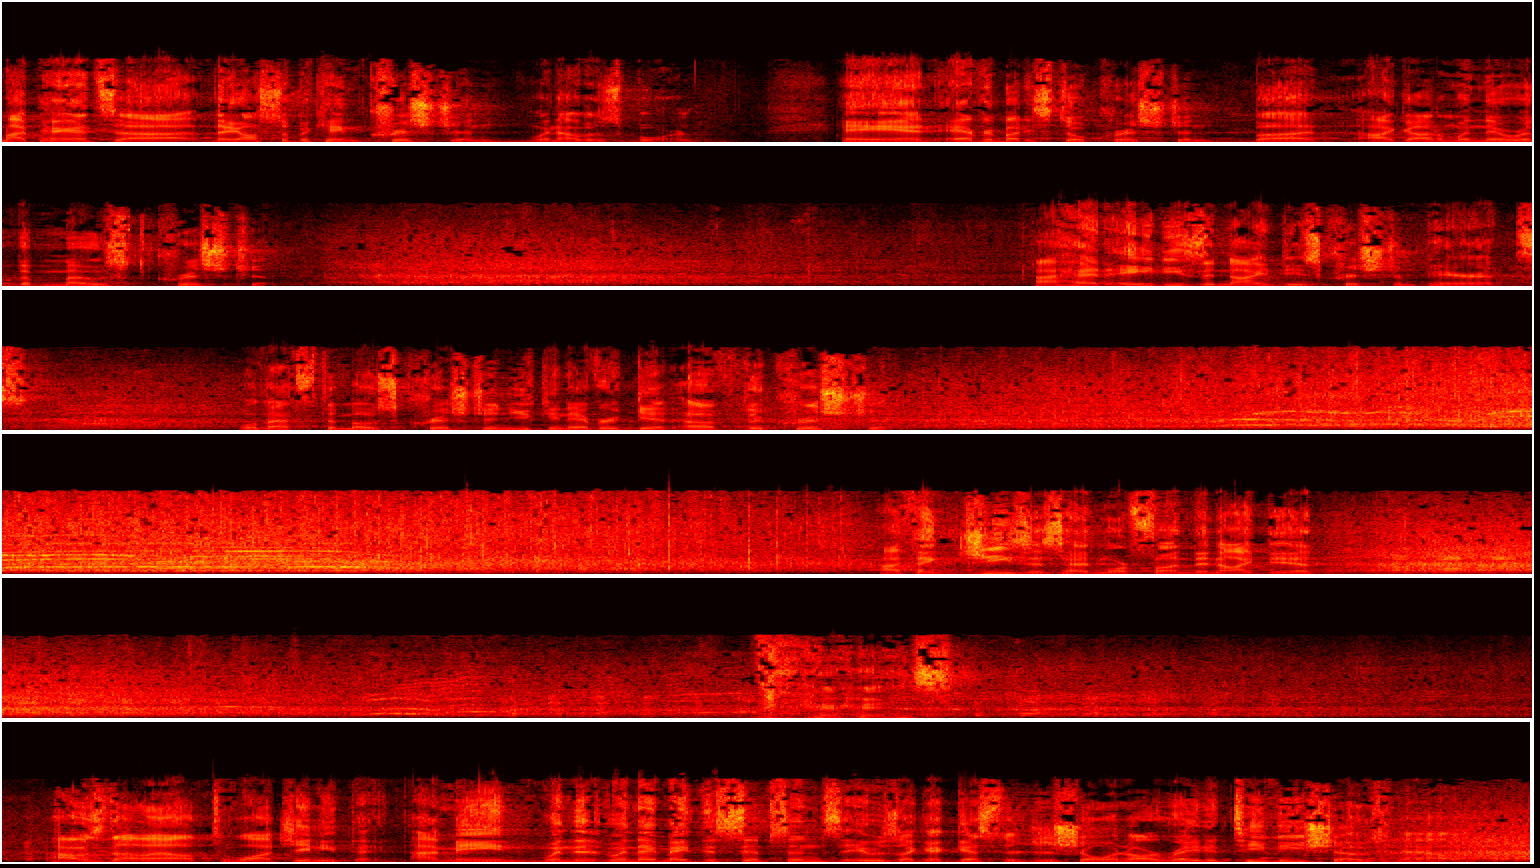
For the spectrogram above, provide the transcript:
My parents, uh, they also became Christian when I was born. And everybody's still Christian, but I got them when they were the most Christian. I had 80s and 90s Christian parents. Well, that's the most Christian you can ever get of the Christian. I think Jesus had more fun than I did. There's, I was not allowed to watch anything. I mean, when the, when they made The Simpsons, it was like I guess they're just showing R-rated TV shows now.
